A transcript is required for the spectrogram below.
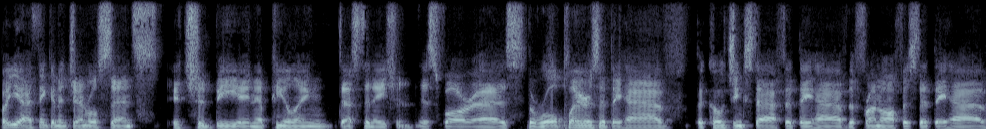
But yeah, I think in a general sense, it should be an appealing destination as far as the role players that they have, the coaching staff that they have, the front office that they have.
